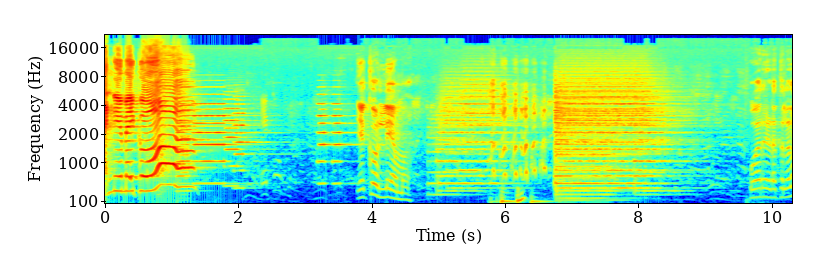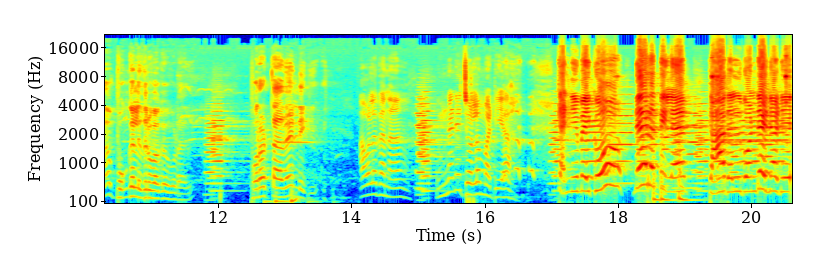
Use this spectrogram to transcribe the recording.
கண்ணிமைக்கோ எக்கோ இல்லையாம்மா? போற இடத்துலலாம் பொங்கல் எதிர்பார்க்க கூடாது புரோட்டாதான் இன்னைக்கு. அவ்வளவுதானா? முன்னாடியே சொல்ல மாட்டியா? கன்னிமைக்கும் நேரத்தில் காதல் கொண்ட நடு.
